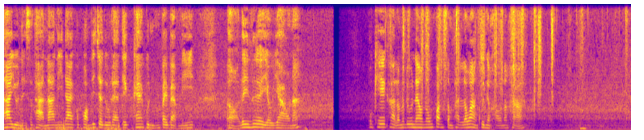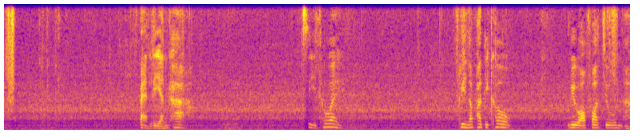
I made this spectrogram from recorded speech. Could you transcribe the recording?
ถ้าอยู่ในสถานะนี้ได้เขาพร้อมที่จะดูแลเทคแค่คุณไปแบบนี้เอ่อเรื่อยๆยาวๆนะ โอเคค่ะ เรามาดูแนวโน้มความสัมพันธ์ระหว่างคุณกับเขานะคะแปดเหรียญค่ะสี่ถ้วย Queen of Particle View of Fortune อะ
